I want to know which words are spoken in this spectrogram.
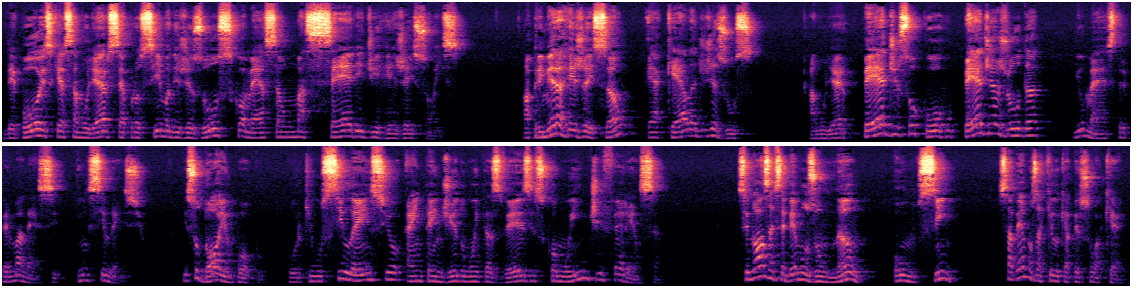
Depois que essa mulher se aproxima de Jesus, começa uma série de rejeições. A primeira rejeição é aquela de Jesus. A mulher pede socorro, pede ajuda e o mestre permanece em silêncio. Isso dói um pouco, porque o silêncio é entendido muitas vezes como indiferença. Se nós recebemos um não ou um sim, sabemos aquilo que a pessoa quer.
